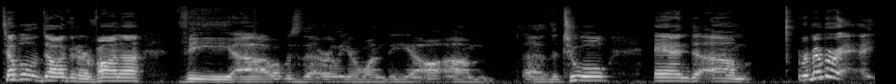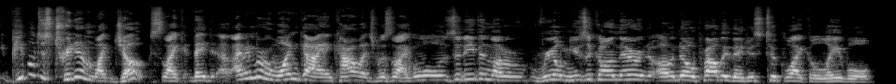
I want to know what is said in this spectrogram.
Temple of the Dog, the Nirvana, the uh, what was the earlier one, the uh, um, uh, the Tool, and um, remember people just treated them like jokes. Like they, I remember one guy in college was like, "Well, is it even the real music on there?" And, oh no, probably they just took like a label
